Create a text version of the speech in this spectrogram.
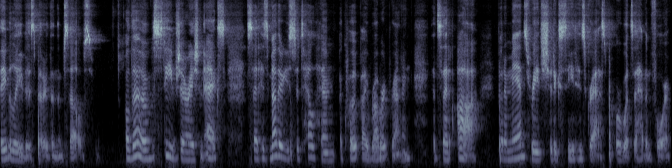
they believe is better than themselves. Although Steve, Generation X, said his mother used to tell him a quote by Robert Browning that said, Ah, but a man's reach should exceed his grasp, or what's a heaven for?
